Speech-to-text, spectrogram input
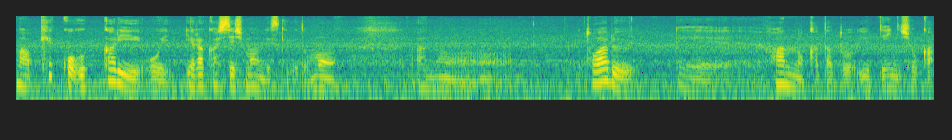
まあ結構うっかりをやらかしてしまうんですけれどもあのとある、えー、ファンの方と言っていいんでしょうか。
